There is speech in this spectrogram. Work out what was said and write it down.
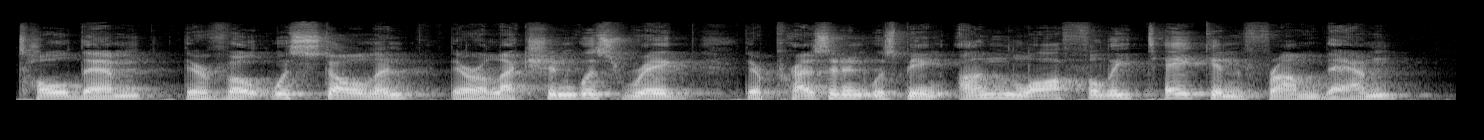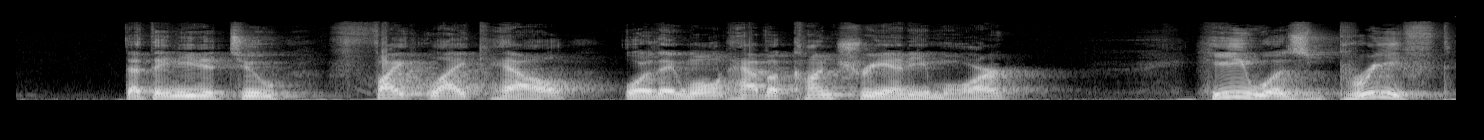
told them their vote was stolen, their election was rigged, their president was being unlawfully taken from them, that they needed to fight like hell or they won't have a country anymore. He was briefed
